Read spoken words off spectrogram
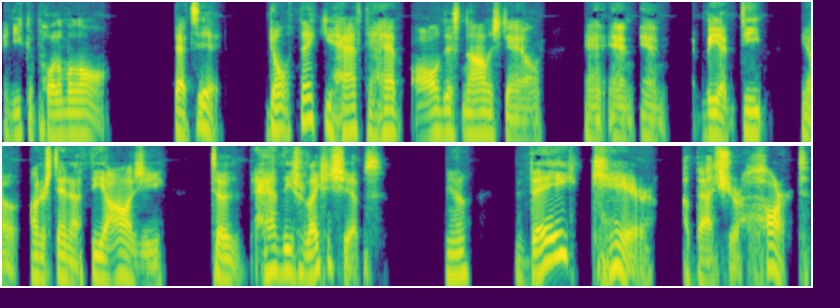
and you can pull them along. That's it. Don't think you have to have all this knowledge down and, and, and be a deep, you know, understand a theology to have these relationships. You know, they care about your heart.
